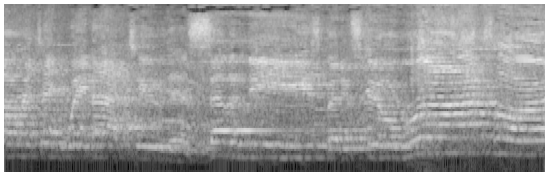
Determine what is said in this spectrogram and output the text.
I'm going to take way back to the 70s, but it still rocks hard.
